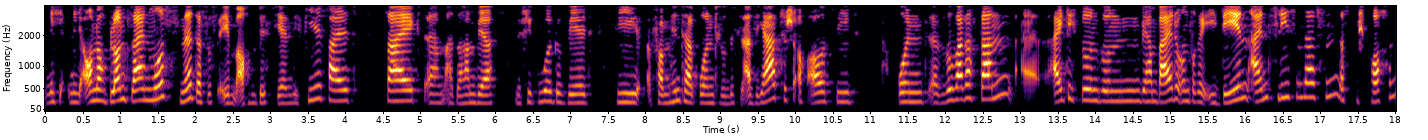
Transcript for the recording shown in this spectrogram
nicht, nicht auch noch blond sein muss, ne? dass es eben auch ein bisschen die Vielfalt zeigt. Ähm, also haben wir eine Figur gewählt, die vom Hintergrund so ein bisschen asiatisch auch aussieht. Und äh, so war das dann äh, eigentlich so, so ein, wir haben beide unsere Ideen einfließen lassen, das besprochen.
